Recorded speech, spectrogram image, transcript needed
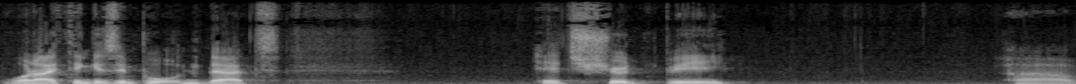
what I think is important that it should be, uh,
